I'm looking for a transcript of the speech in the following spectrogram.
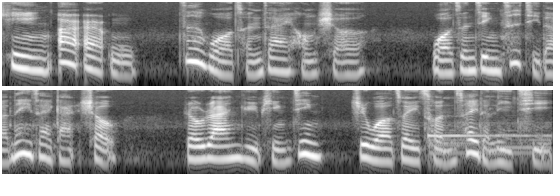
King 二二五，自我存在红蛇。我尊敬自己的内在感受，柔软与平静是我最纯粹的利器。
